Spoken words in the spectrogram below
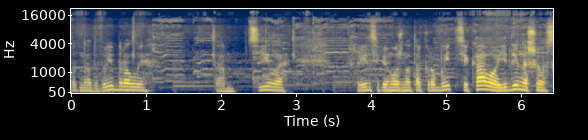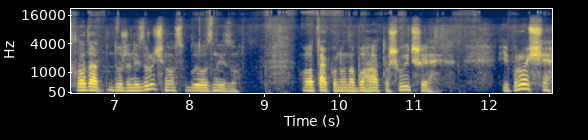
однад вибрали, там ціле. В принципі, можна так робити. Цікаво. Єдине, що складати дуже незручно, особливо знизу. Отак воно набагато швидше і проще,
